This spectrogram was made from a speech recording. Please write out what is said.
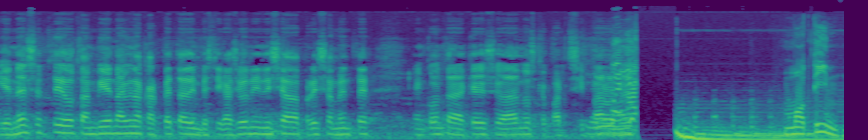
y en ese sentido también hay una carpeta de investigación iniciada precisamente en contra de aquellos ciudadanos que participaron en Motín,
